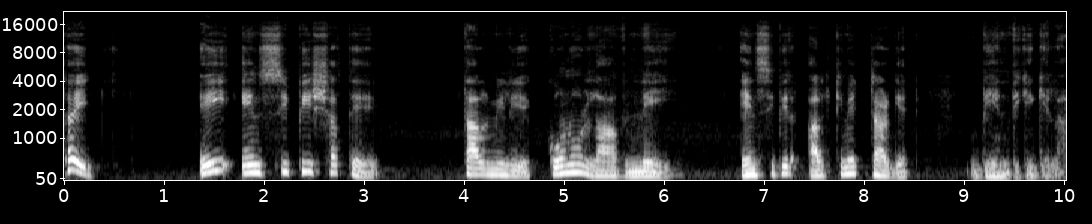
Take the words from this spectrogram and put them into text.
তাই এই এনসিপির সাথে তাল মিলিয়ে কোনো লাভ নেই। এনসিপির আলটিমেট টার্গেট বিএনপিকে গেলা।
